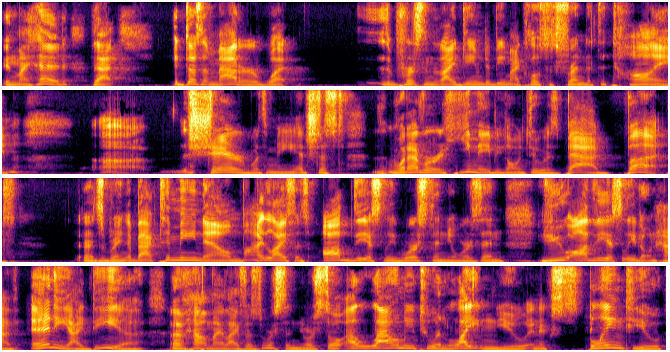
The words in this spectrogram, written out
in my head that it doesn't matter what the person that I deemed to be my closest friend at the time uh, shared with me. It's just whatever he may be going through is bad, but let's bring it back to me now. My life is obviously worse than yours, and you obviously don't have any idea of how my life is worse than yours. So allow me to enlighten you and explain to you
